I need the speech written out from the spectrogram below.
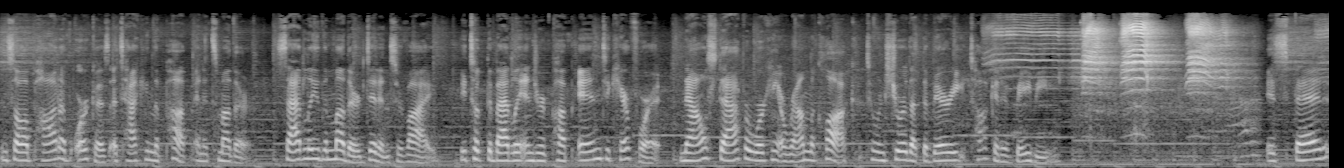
and saw a pod of orcas attacking the pup and its mother. Sadly, the mother didn't survive. They took the badly injured pup in to care for it. Now, staff are working around the clock to ensure that the very talkative baby is fed,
